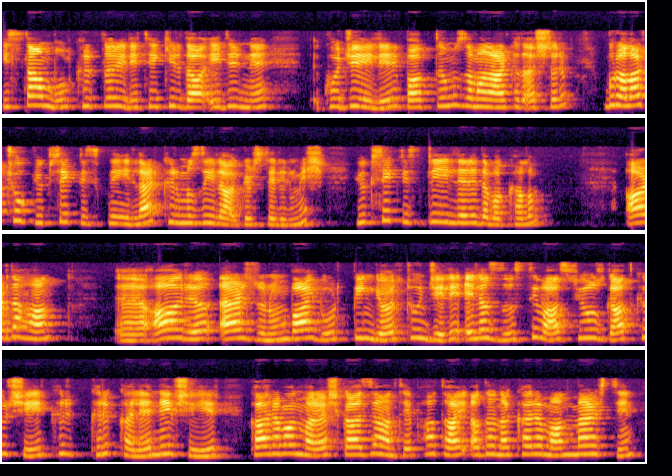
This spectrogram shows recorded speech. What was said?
İstanbul, Kırklareli, Tekirdağ, Edirne, Kocaeli baktığımız zaman arkadaşlarım buralar çok yüksek riskli iller kırmızıyla gösterilmiş. Yüksek riskli illere de bakalım. Ardahan, Ağrı, Erzurum, Bayburt, Bingöl, Tunceli, Elazığ, Sivas, Yozgat, Kırşehir, Kır, Kırıkkale, Nevşehir, Kahramanmaraş, Gaziantep, Hatay, Adana, Karaman, Mersin,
